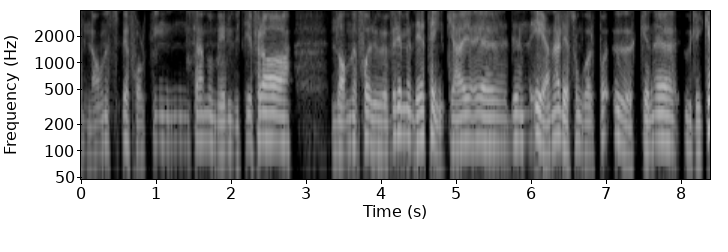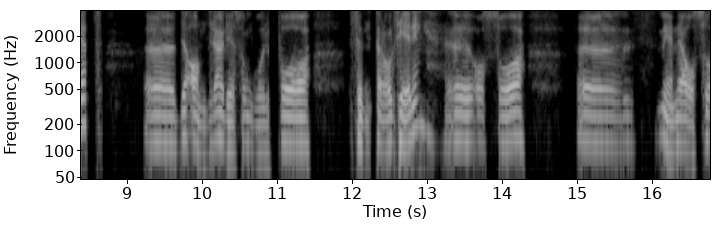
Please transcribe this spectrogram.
Innlandets befolkning seg noe mer ut ifra landet for øvrig, men det tenker jeg eh, Den ene er det som går på økende ulikhet. Eh, det andre er det som går på sentralisering. Eh, og så Eh, mener jeg også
